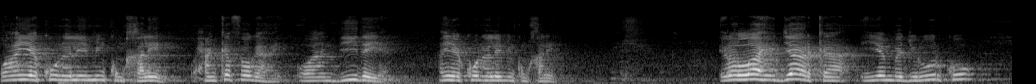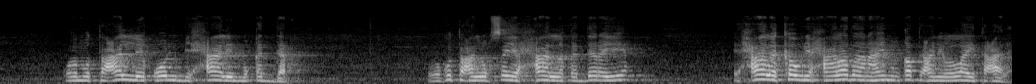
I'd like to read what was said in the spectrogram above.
wa an yakuuna lii minkum khaliil. Waxaan ka fogahay oo aan diidaya an yakuuna lii minkum khaliil. Ilى llahi jaarka iyo majruurku waa mutacaliq bxaali mqadar wuxuu ku tacalluqsan yahay xaal la qadaraya xaala kowni xaaladaan ahay munqaطican ilى اllahi tacaala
